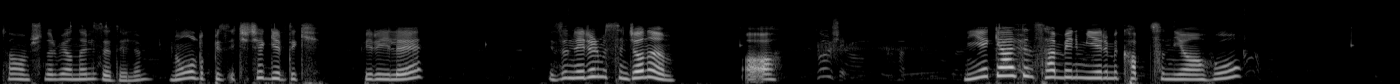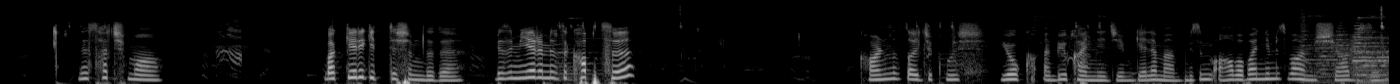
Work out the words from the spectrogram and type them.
Tamam şunları bir analiz edelim. Ne olduk biz iç içe girdik biriyle. İzin verir misin canım? Aa, niye geldin sen benim yerimi kaptın yahu? Ne saçma. Bak geri gitti şimdi de. Bizim yerimizi kaptı. Karnımız da acıkmış. Yok, büyük anneciğim gelemem. Bizim aha babaannemiz varmış ya bizim.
